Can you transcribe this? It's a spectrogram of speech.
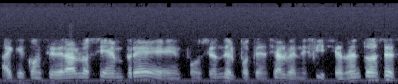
hay que considerarlo siempre en función del potencial beneficio. ¿no? Entonces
